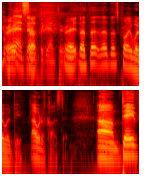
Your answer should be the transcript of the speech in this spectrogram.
right, So- Fantastic answer. right? That, that, that that's probably what it would be. I would have caused it. Um, Dave,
